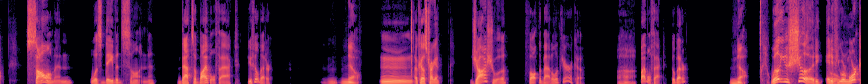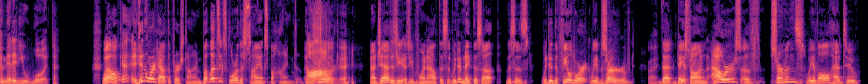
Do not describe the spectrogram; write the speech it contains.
Solomon was David's son. That's a Bible fact. Do you feel better? No. Mm, okay, let's try again. Joshua fought the Battle of Jericho. Uh huh. Bible fact. Feel better? No. Well, you should, and if Oh. you were more committed, you would. Well, Okay. it didn't work out the first time, but let's explore the science behind it. The Ah, cure. Okay. Now, Jed, as you as you point out, this is, we didn't make this up. This is we did the field work. We observed Right. that based on hours of sermons, we have all had to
